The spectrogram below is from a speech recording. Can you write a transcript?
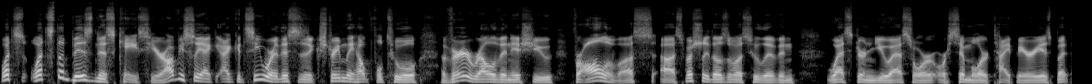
What's what's the business case here? Obviously, I, I could see where this is an extremely helpful tool, a very relevant issue for all of us, uh, especially those of us who live in Western U.S. or or similar type areas. But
